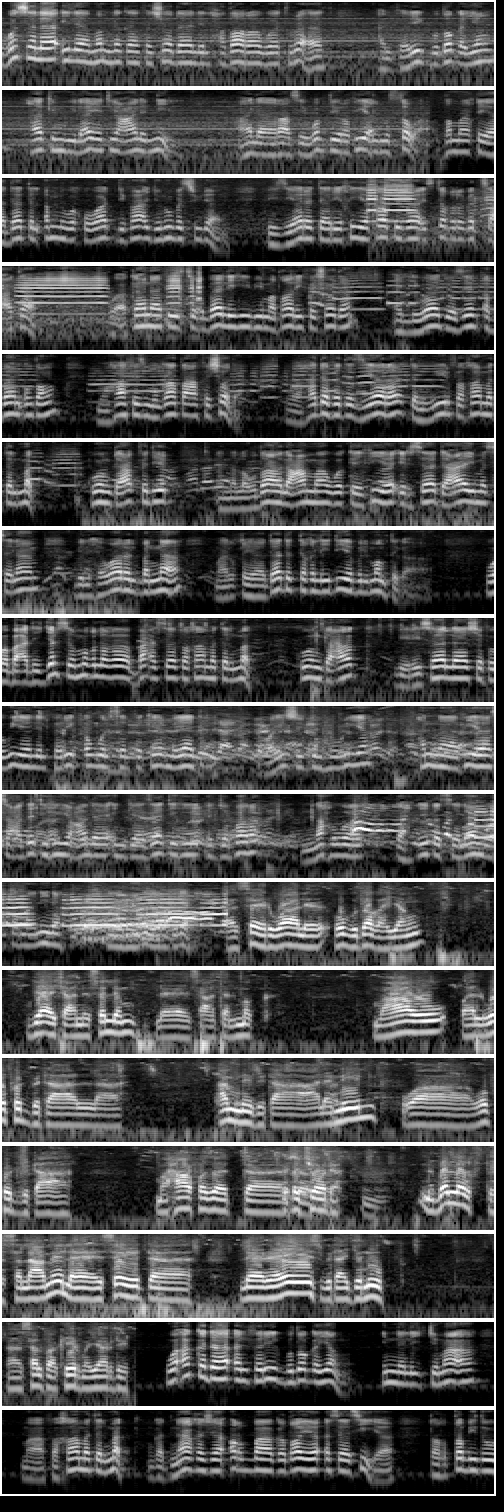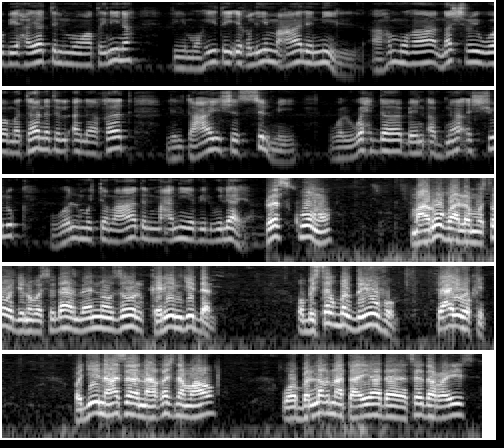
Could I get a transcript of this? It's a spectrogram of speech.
وصل إلى مملكة فشودة للحضارة وتراث الفريق بودوغيان حاكم ولاية عالي النيل على رأس وفد رفيع المستوى ضم قيادات الأمن وقوات دفاع جنوب السودان في زيارة تاريخية خاطفة استغرقت ساعتان. وكان في استقباله بمطار فشودة اللواء جوزيف أبان أوضون محافظ مقاطعة فشودة وهدفت الزيارة تنوير فخامة المك كون دعك فدير أن الأوضاع العامة وكيفية إرسال دعائم السلام بالحوار البناء مع القيادات التقليدية بالمنطقة. وبعد جلسة مغلقة بعث فخامة المك كون دعاك برسالة شفوية للفريق أول سلفكير ميادي رئيس الجمهورية حنى فيها سعادته على إنجازاته الجبارة نحو تحقيق السلام والطمأنينة في البلاد السيد والي أبو ضغيان جاء عشان يسلم لساعة المك معه الوفد بتاع الأمن بتاع على النيل ووفد بتاع محافظة بشودة نبلغ سلامي لسيد لرئيس بتاع جنوب سلفا كير مياردين وأكد الفريق بودوغا يانغ إن الإجتماع مع فخامة المك قد ناقش أربع قضايا أساسية ترتبط بحياة المواطنين في محيط إقليم عالي النيل أهمها نشر ومتانة العلاقات للتعايش السلمي والوحدة بين أبناء الشلك والمجتمعات المعنية بالولاية. ريس كومو معروف على مستوى جنوب السودان بأنه زول كريم جدا وبيستقبل ضيوفه في أي وقت. فجينا هسه ناقشنا معه وبلغنا تحيات السيد الرئيس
